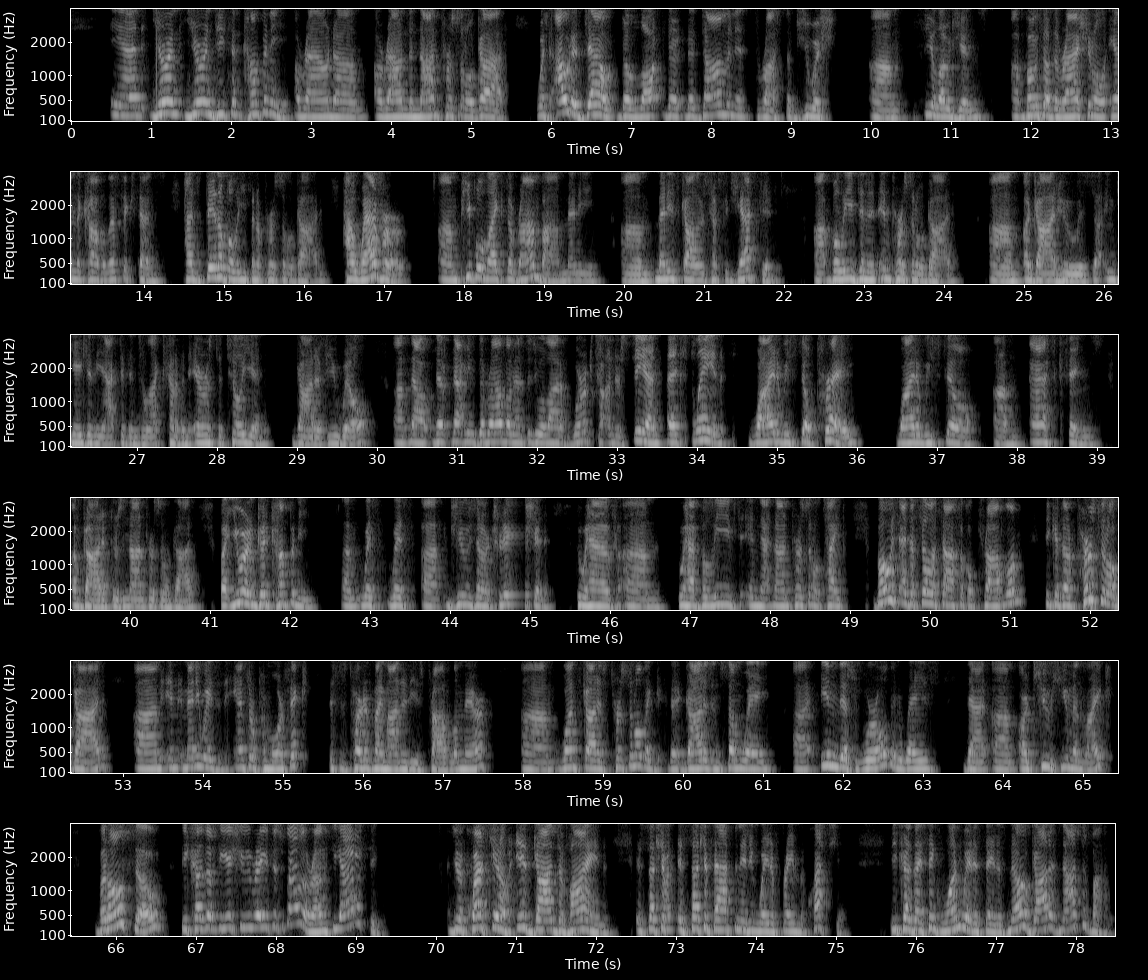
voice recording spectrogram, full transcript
and you're in you're in decent company around um, around the non-personal God. Without a doubt, the the, the dominant thrust of Jewish um, theologians, uh, both of the rational and the Kabbalistic sense, has been a belief in a personal God. However, um, people like the Rambam, many um, many scholars have suggested, uh, believed in an impersonal God, um, a God who is uh, engaged in the active intellect, kind of an Aristotelian God, if you will. Um, now, th- that means the Rambam has to do a lot of work to understand, explain why do we still pray? Why do we still um, ask things of God if there's a non-personal God? But you are in good company um, with with uh, Jews in our tradition who have um, who have believed in that non-personal type, both as a philosophical problem because a personal God, um, in many ways, is anthropomorphic. This is part of Maimonides' problem there. Um, once God is personal, that, that God is in some way uh, in this world in ways that um, are too human-like, but also because of the issue you raised as well around theodicy. Your question of is God divine is such a is such a fascinating way to frame the question, because I think one way to say it is no, God is not divine.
